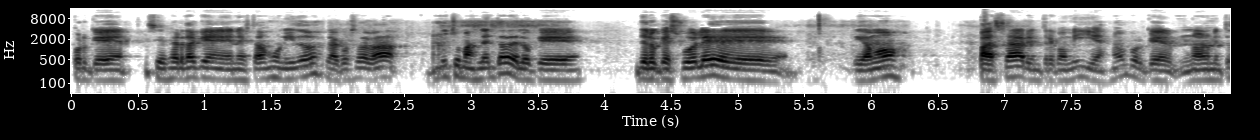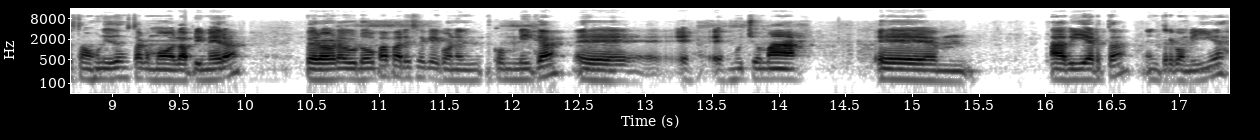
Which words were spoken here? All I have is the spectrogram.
porque si es verdad que en Estados Unidos la cosa va mucho más lenta de lo que, de lo que suele, digamos, pasar, entre comillas, ¿no? Porque normalmente Estados Unidos está como la primera, pero ahora Europa parece que con, el, con MICA eh, es, mucho más... Eh, abierta, entre comillas,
